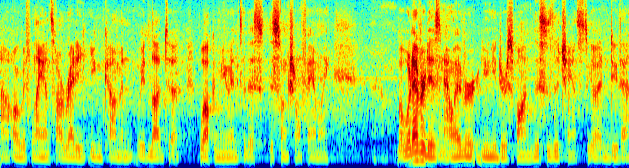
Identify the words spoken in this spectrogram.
uh, or with Lance already, you can come and we'd love to welcome you into this dysfunctional family. but whatever it is and however you need to respond, this is the chance to go ahead and do that.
